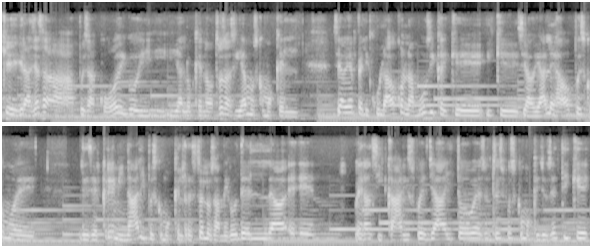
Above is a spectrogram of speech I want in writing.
que gracias a, pues a Código y, a lo que nosotros hacíamos, como que él se había empeliculado con la música y que, y que se había alejado pues como de, de ser criminal y pues como que el resto de los amigos de él eh, eran sicarios pues ya y todo eso, entonces pues como que yo sentí que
